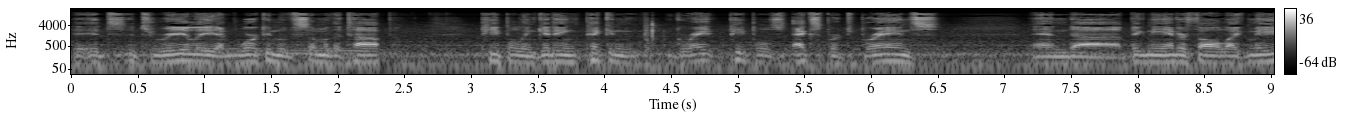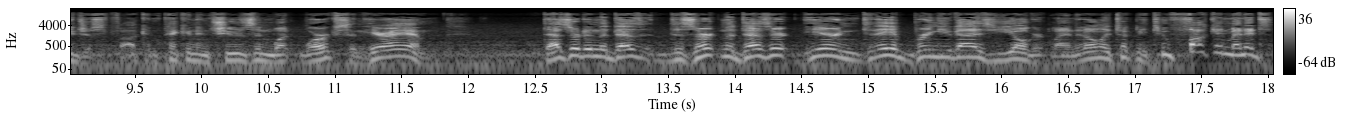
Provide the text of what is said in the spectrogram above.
It's, it's really, I'm working with some of the top people and getting, picking great people's experts' brains and uh, big Neanderthal like me, just fucking picking and choosing what works. And here I am, Desert in the desert, dessert in the desert here, and today I bring you guys Yogurtland. It only took me two fucking minutes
